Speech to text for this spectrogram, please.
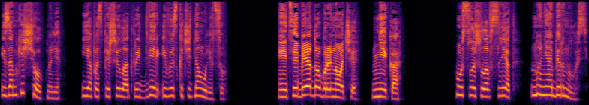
и замки щелкнули. Я поспешила открыть дверь и выскочить на улицу. «И тебе доброй ночи, Ника!» Услышала вслед, но не обернулась.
